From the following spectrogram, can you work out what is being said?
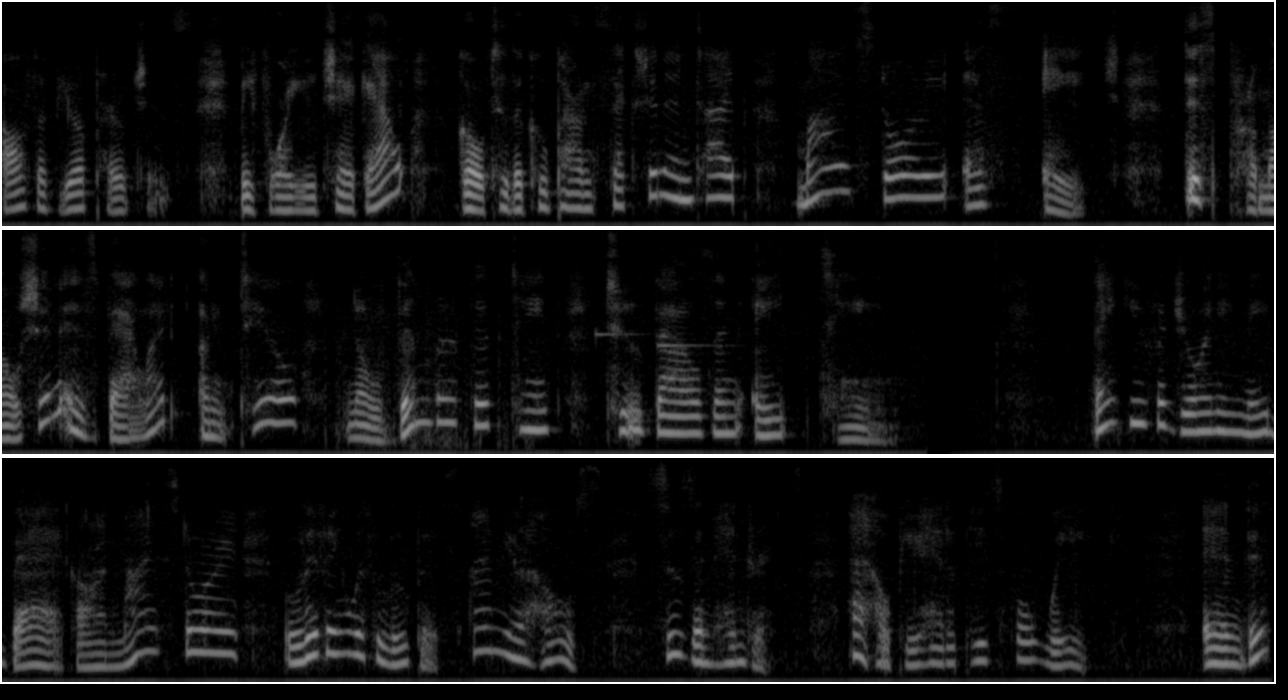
off of your purchase. Before you check out, go to the coupon section and type My Story SH. This promotion is valid until November 15th, 2018. Thank you for joining me back on my story, Living with Lupus. I'm your host, Susan Hendrix. I hope you had a peaceful week. In this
